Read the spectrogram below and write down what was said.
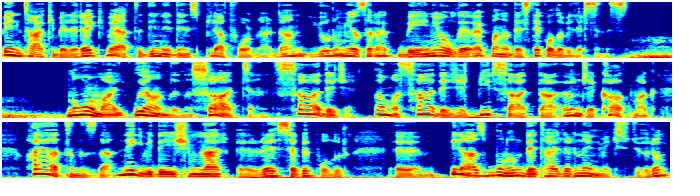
beni takip ederek veyahut da dinlediğiniz platformlardan yorum yazarak, beğeni yollayarak bana destek olabilirsiniz normal uyandığınız saatten sadece ama sadece bir saat daha önce kalkmak hayatınızda ne gibi değişimlere sebep olur? Ee, biraz bunun detaylarına inmek istiyorum.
